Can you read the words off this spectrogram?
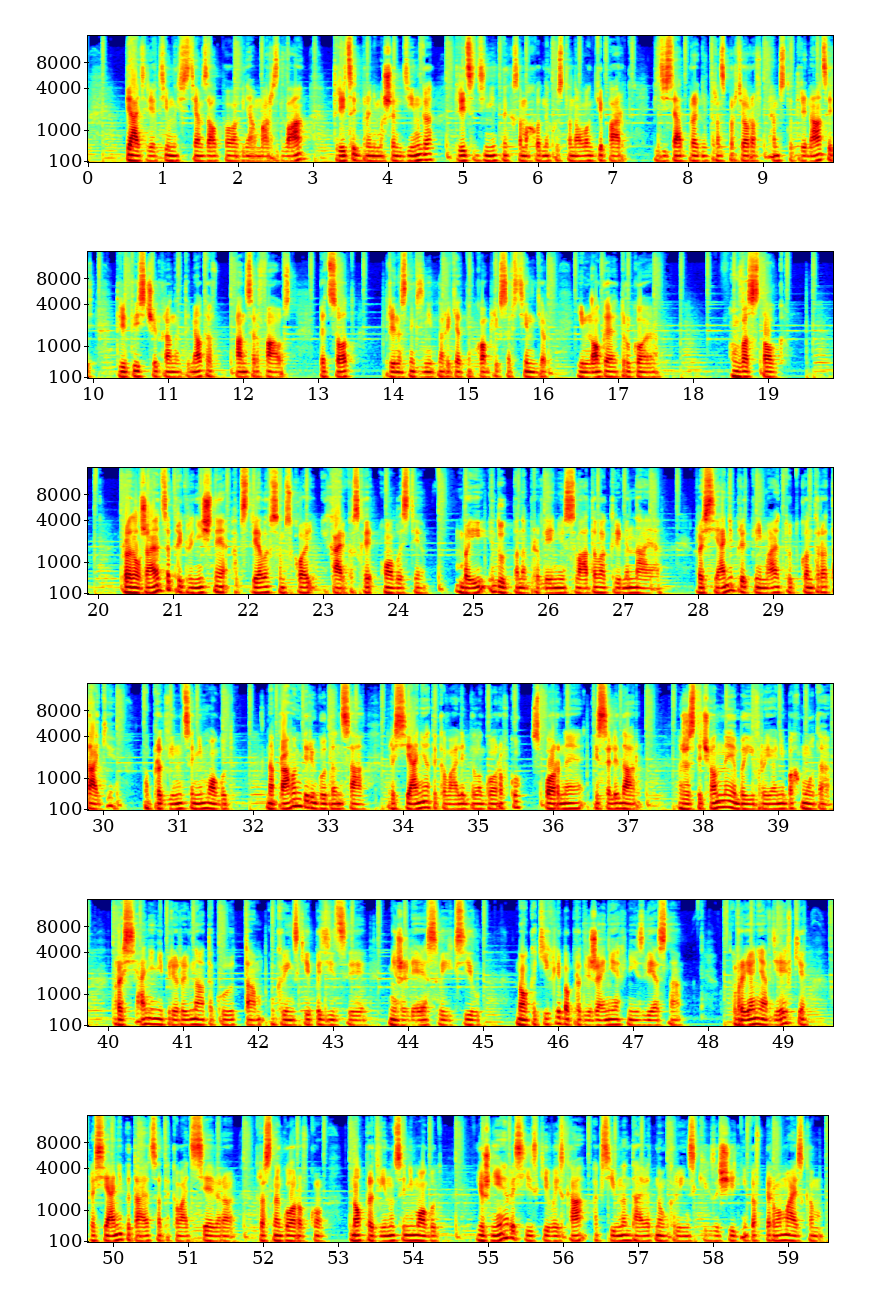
5 реактивных систем залпового огня Марс-2, 30 бронемашин Динго, 30 зенитных самоходных установок Гепард, 50 бронетранспортеров М113, 3000 гранатометов Panzerfaust, 500 переносных зенитно-ракетных комплексов Стингер и многое другое. Восток. Продолжаются приграничные обстрелы в Сумской и Харьковской области. Бои идут по направлению Сватово-Кременная. Россияне предпринимают тут контратаки, но продвинуться не могут. На правом берегу Донца россияне атаковали Белогоровку, Спорное и Солидар. Ожесточенные бои в районе Бахмута. Россияне непрерывно атакуют там украинские позиции, не жалея своих сил. Но о каких-либо продвижениях неизвестно. В районе Авдеевки Россияне пытаются атаковать с севера, Красногоровку, но продвинуться не могут. Южнее российские войска активно давят на украинских защитников в Первомайском.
